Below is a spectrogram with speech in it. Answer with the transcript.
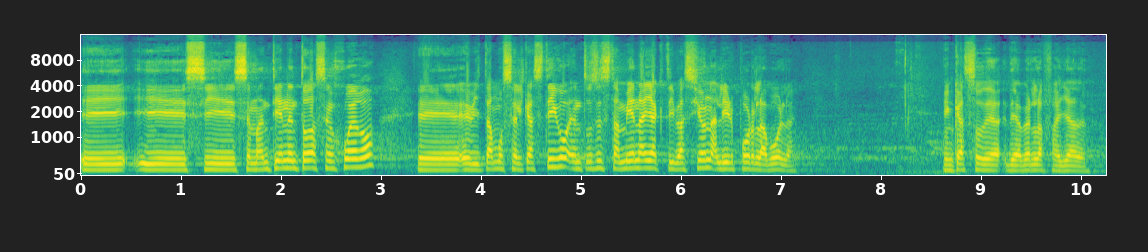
Y, si se mantienen todas en juego, evitamos el castigo, entonces también hay activación al ir por la bola, en caso de haberla fallado.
